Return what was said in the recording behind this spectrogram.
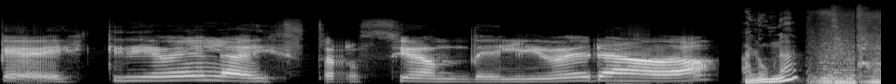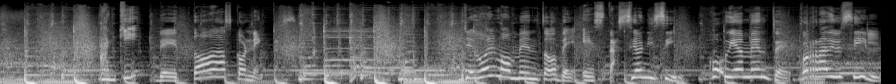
que escribe la distorsión deliberada. ¿Alumna? Aquí de todas conectas. Llegó el momento de Estación Isil. Obviamente, por Radio Isil.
